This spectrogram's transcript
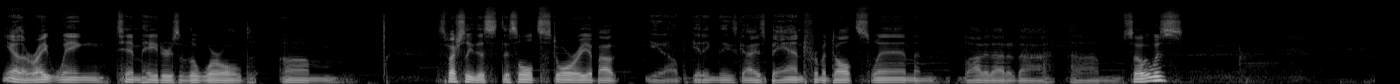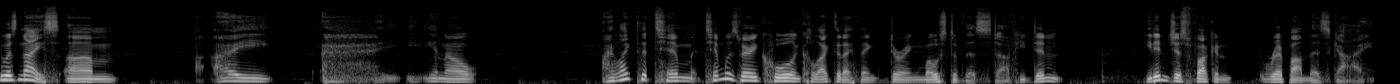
you know, the right wing Tim haters of the world, um, especially this this old story about you know getting these guys banned from Adult Swim and la da da da da. Um, so it was it was nice. Um, I, you know. I liked that Tim Tim was very cool and collected, I think, during most of this stuff. He didn't he didn't just fucking rip on this guy.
